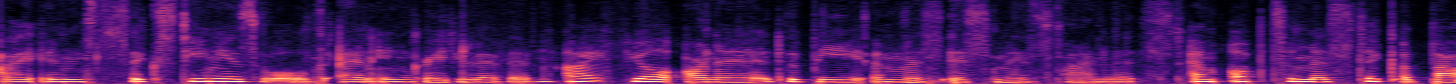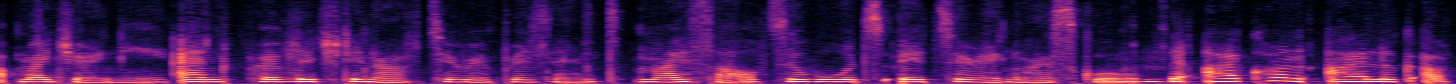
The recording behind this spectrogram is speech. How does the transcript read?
I am 16 years old and in grade 11. I feel honored to be a Miss SMS finalist. I'm optimistic about my journey and privileged enough to represent myself towards bettering my school. The icon I look up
